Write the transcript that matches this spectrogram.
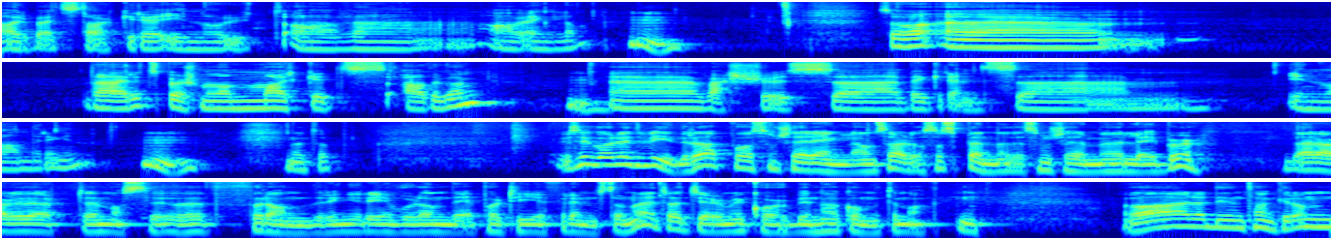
arbeidstakere inn og ut av, av England. Mm. Så det er et spørsmål om markedsadgang. Mm. Eh, versus eh, begrense eh, innvandringen. Mm. Nettopp. Hvis vi går litt videre på hva som skjer i England, så er det også spennende det som skjer med Labour. Der har det jo vært masse forandringer i hvordan det partiet fremstår nå, etter at Jeremy Corbyn har kommet til makten. Hva er dine tanker om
